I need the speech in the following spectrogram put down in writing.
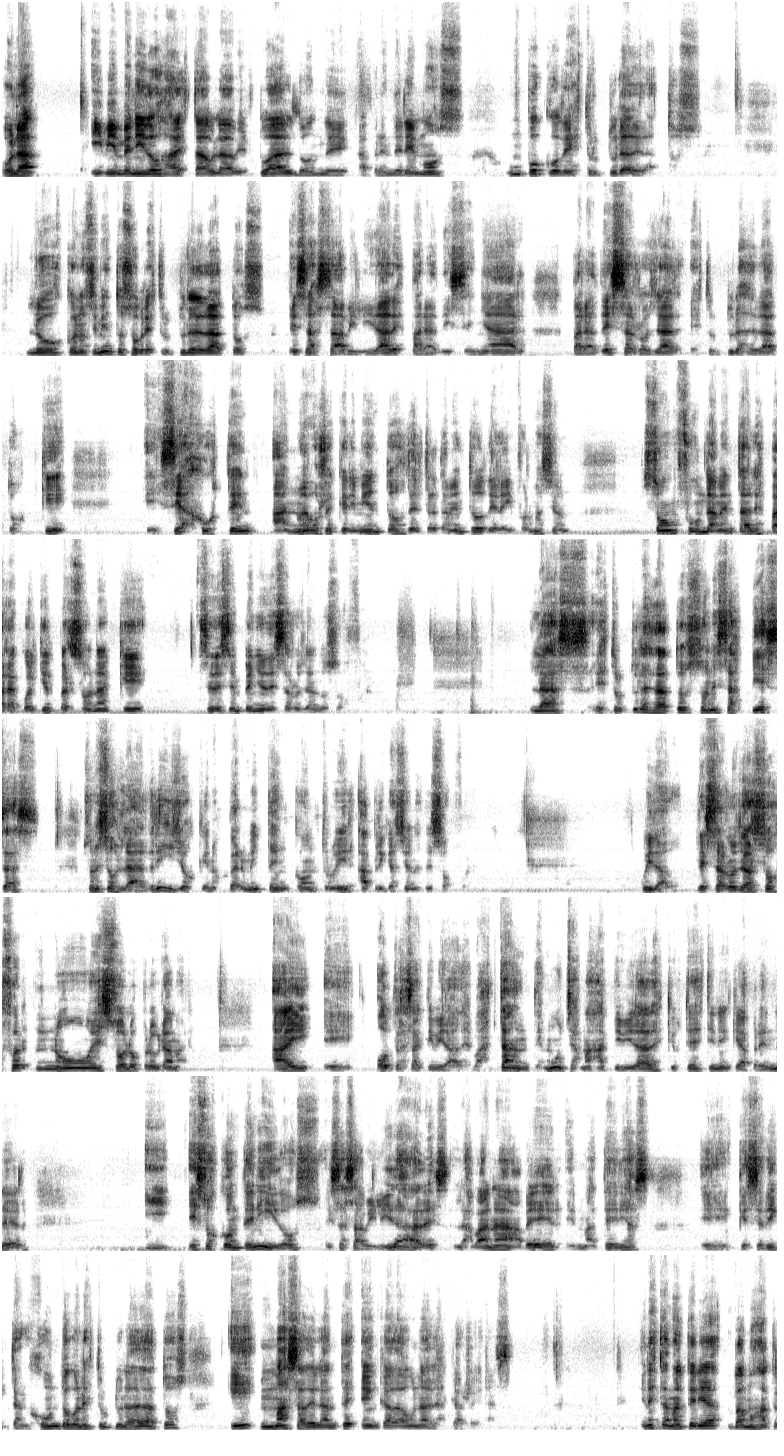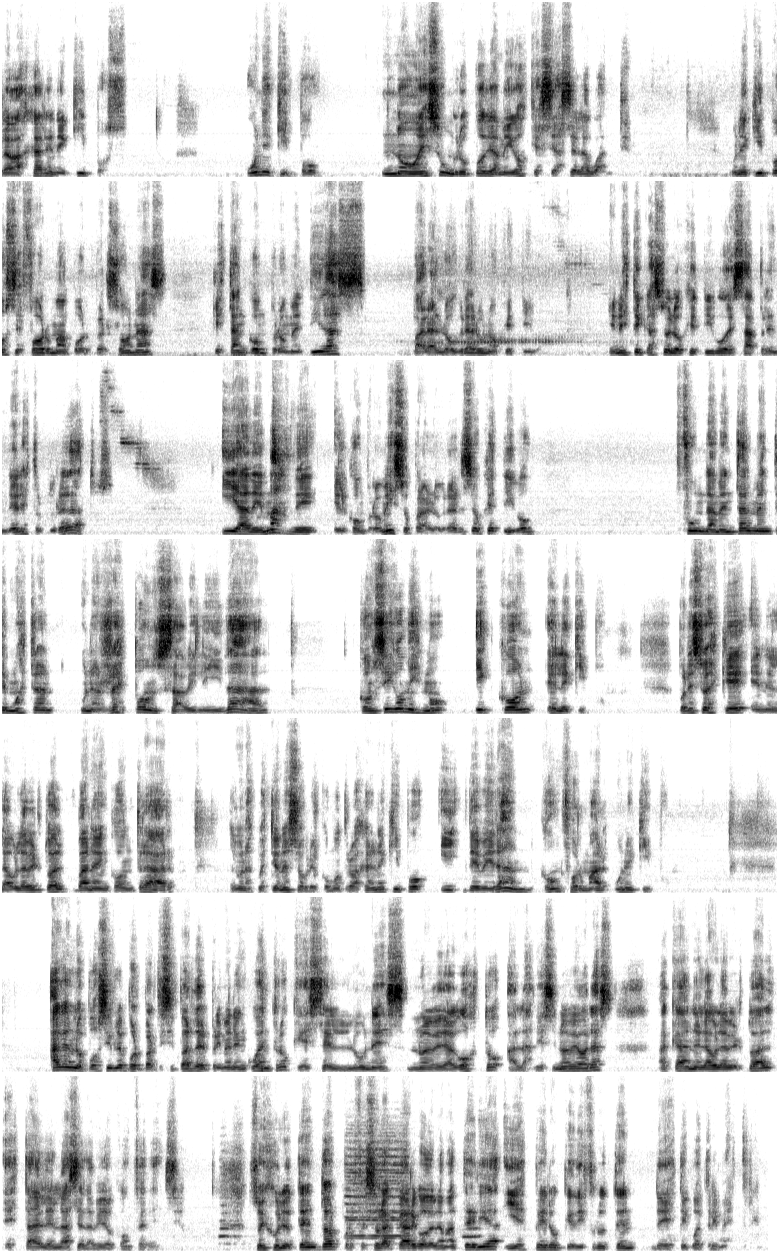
Hola y bienvenidos a esta aula virtual donde aprenderemos un poco de estructura de datos. Los conocimientos sobre estructura de datos, esas habilidades para diseñar, para desarrollar estructuras de datos que eh, se ajusten a nuevos requerimientos del tratamiento de la información, son fundamentales para cualquier persona que se desempeñe desarrollando software. Las estructuras de datos son esas piezas, son esos ladrillos que nos permiten construir aplicaciones de software. Cuidado, desarrollar software no es solo programar. Hay eh, otras actividades, bastantes, muchas más actividades que ustedes tienen que aprender y esos contenidos, esas habilidades, las van a ver en materias eh, que se dictan junto con estructura de datos y más adelante en cada una de las carreras. En esta materia vamos a trabajar en equipos. Un equipo no es un grupo de amigos que se hace el aguante. Un equipo se forma por personas que están comprometidas para lograr un objetivo. En este caso el objetivo es aprender estructura de datos. Y además de el compromiso para lograr ese objetivo, fundamentalmente muestran una responsabilidad consigo mismo y con el equipo. Por eso es que en el aula virtual van a encontrar algunas cuestiones sobre cómo trabajar en equipo y deberán conformar un equipo. Hagan lo posible por participar del primer encuentro, que es el lunes 9 de agosto a las 19 horas. Acá en el aula virtual está el enlace a la videoconferencia. Soy Julio Tentor, profesor a cargo de la materia y espero que disfruten de este cuatrimestre.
